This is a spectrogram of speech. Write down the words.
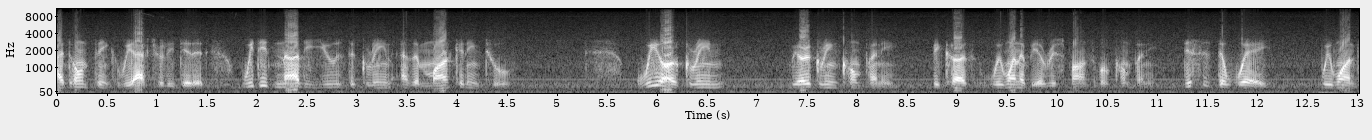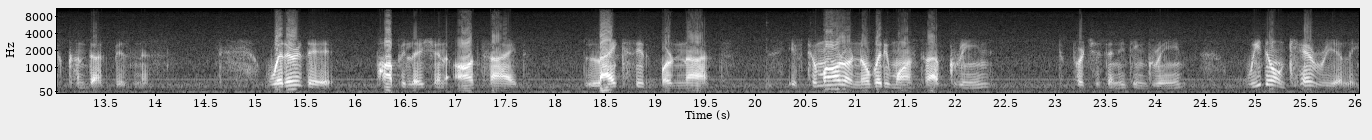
I don't think we actually did it. We did not use the green as a marketing tool. We are green. We are a green company because we want to be a responsible company. This is the way we want to conduct business. Whether the population outside likes it or not, if tomorrow nobody wants to have green, to purchase anything green, we don't care really.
